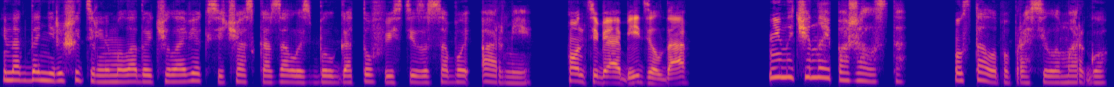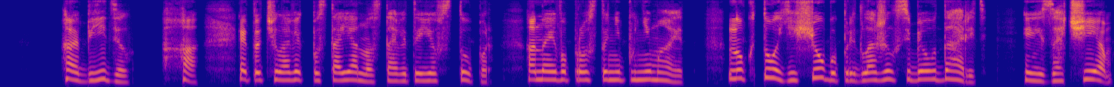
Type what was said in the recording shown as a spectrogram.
Иногда нерешительный молодой человек сейчас, казалось, был готов вести за собой армии. «Он тебя обидел, да?» «Не начинай, пожалуйста», — устало попросила Марго. «Обидел? Ха, этот человек постоянно ставит ее в ступор. Она его просто не понимает. Ну кто еще бы предложил себя ударить? И зачем?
